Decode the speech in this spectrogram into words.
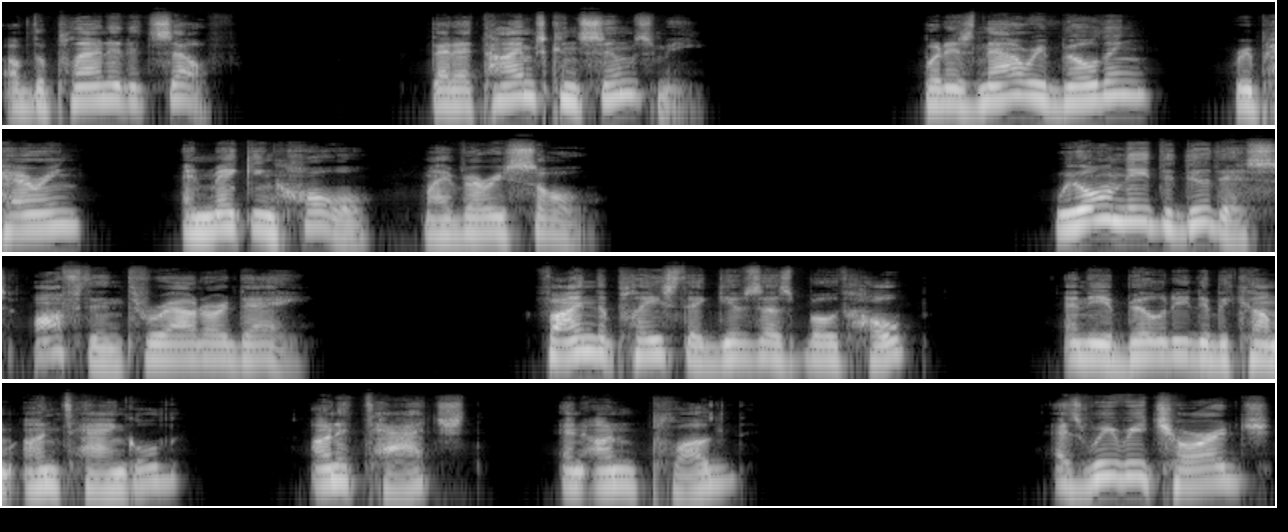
of the planet itself that at times consumes me, but is now rebuilding, repairing, and making whole my very soul. We all need to do this often throughout our day. Find the place that gives us both hope and the ability to become untangled, unattached, and unplugged. As we recharge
